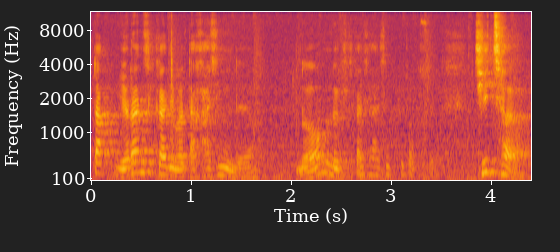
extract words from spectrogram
딱 11시까지만 딱 하시면 돼요. 너무 늦게까지 하실 필요 없어요. 지쳐요.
